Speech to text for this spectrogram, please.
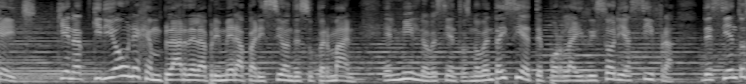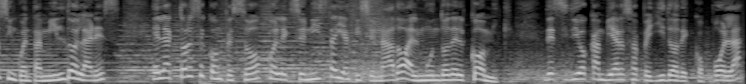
Cage quien adquirió un ejemplar de la primera aparición de Superman en 1997 por la irrisoria cifra de 150 mil dólares, el actor se confesó coleccionista y aficionado al mundo del cómic. Decidió cambiar su apellido de Coppola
